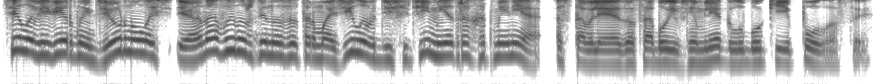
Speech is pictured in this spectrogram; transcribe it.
Тело Виверны дернулось, и она вынужденно затормозила в десяти метрах от меня, оставляя за собой в земле глубокие полосы.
